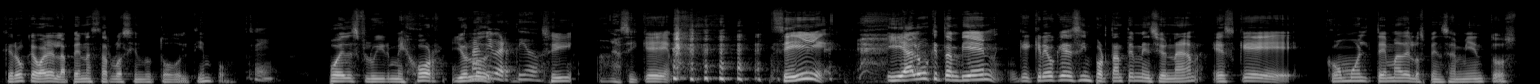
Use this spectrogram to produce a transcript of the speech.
Creo que vale la pena estarlo haciendo todo el tiempo. Sí, Puedes fluir mejor. Yo más lo divertido. Sí, así que sí. Y algo que también que creo que es importante mencionar es que como el tema de los pensamientos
